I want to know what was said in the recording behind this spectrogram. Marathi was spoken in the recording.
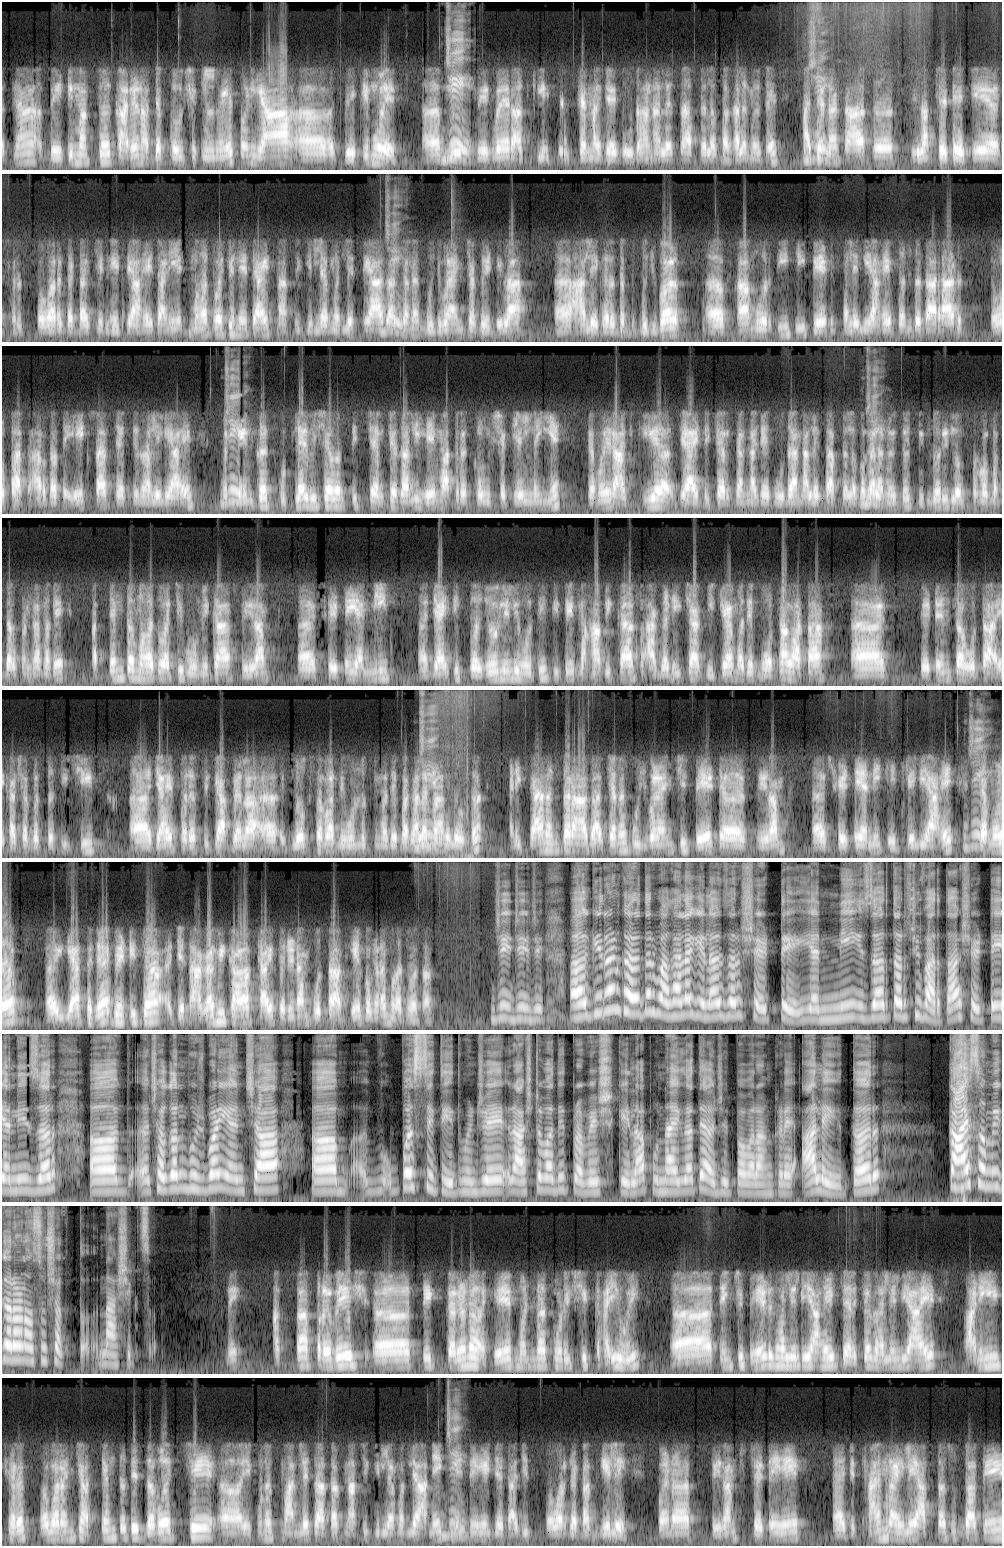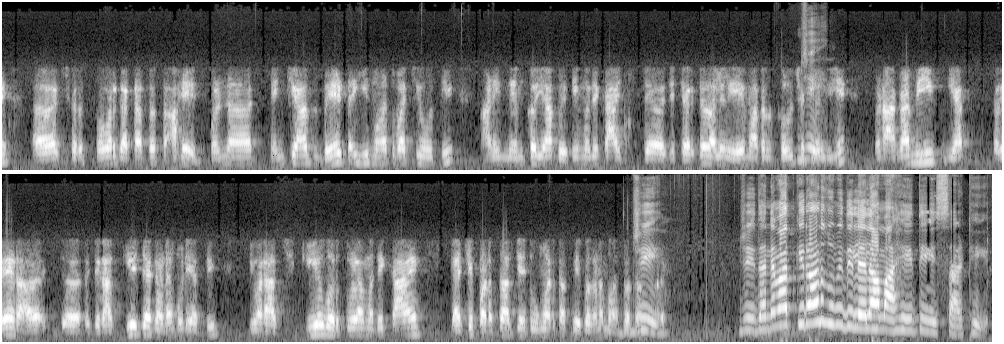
सध्या भेटीमागचं कारण अद्याप कळू शकलेलं नाही पण या भेटीमुळे. वेगवेगळ्या राजकीय चर्चांना जे उदाहरण आल्याचं आपल्याला बघायला मिळतंय अचानक आज श्रीराम शेटे जे शरद पवार गटाचे नेते आहेत आणि एक महत्त्वाचे नेते आहेत नाशिक जिल्ह्यामधले ते आज. अचानक भुजबळांच्या भेटीला अ, आले खरं तर भुजबळ फार्मवरती ही भेट झालेली आहे बंद दाराआड जवळपास अर्धा ते एक तास चर्चा झालेली आहे पण. नेमकं कुठल्या विषयावरती चर्चा झाली हे मात्र कळू शकलेलं नाहीये त्यामुळे राजकीय जे आहे ते चर्चांना जे उदाहरण आल्याचं आपल्याला बघायला. मिळतं दिंडोरी लोकसभा मतदारसंघामध्ये अत्यंत महत्वाची भूमिका श्रीराम शेटे यांनी अ, जी आहे ती बजावलेली होती तिथे महाविकास आघाडीच्या विजयामध्ये मोठा वाटा अ, शेटेंचा होता एक अशा पद्धतीची जी आहे परिस्थिती आपल्याला लोकसभा निवडणुकीमध्ये बघायला. मिळालेलं होतं आणि त्यानंतर आज अचानक भुजबळांची भेट श्रीराम शेटे यांनी घेतलेली आहे. त्यामुळं या सगळ्या भेटीचा जे आगामी काळात काय परिणाम होतात हे बघणं महत्वाचं आहे. जी जी जी. किरण खरं तर बघायला गेलं जर शेट्टे यांनी जर तरची वार्ता शेट्टे यांनी जर छगन भुजबळ यांच्या उपस्थितीत म्हणजे राष्ट्रवादीत प्रवेश केला पुन्हा एकदा ते अजित पवारांकडे आले तर काय समीकरण असू शकतं नाशिकचं? आत्ता प्रवेश ते करणं हे म्हणणं थोडीशी काही होईल. त्यांची भेट झालेली आहे चर्चा झालेली आहे आणि शरद पवारांचे अत्यंत ते जवळचे एकूणच मानले जातात. नाशिक जिल्ह्यामधले अनेक. नेते हे जे अजित पवार गटात गेले. पण श्रीराम शेटे हे जे ठाम राहिले आता सुद्धा ते शरद पवार गटातच आहेत. पण त्यांची आज भेट ही महत्वाची होती आणि नेमकं या भेटीमध्ये काय चर्चा झालेली हे मात्र कळू. शकलेली आहे पण आगामी या सगळ्या राजकीय ज्या घडामोडी राजकीय वर्तुळामध्ये काय त्याचे पडतात जे उमटतात हे बघणं महत्वाचं. जी. धन्यवाद किरण तुम्ही दिलेल्या माहितीसाठी.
